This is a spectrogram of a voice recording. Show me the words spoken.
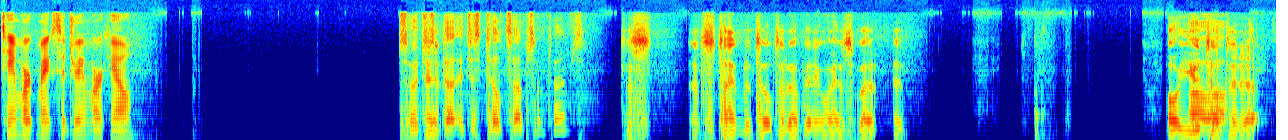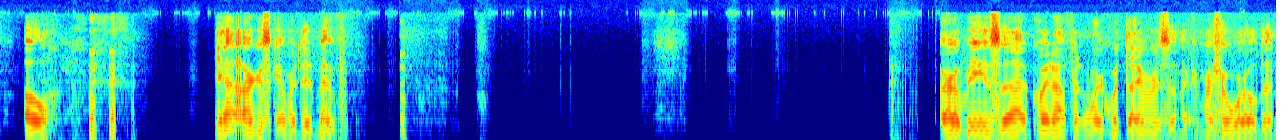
Teamwork makes the dream work, y'all. So it just It- it just tilts up sometimes. Just it's time to tilt it up anyways, but it. Oh, you Oh, oh. tilted it up. Oh. yeah, Argus camera did move. ROVs uh, quite often work with divers in the commercial world, and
